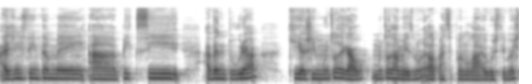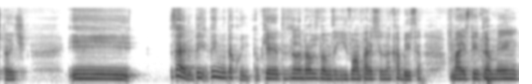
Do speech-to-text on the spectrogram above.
A gente tem também a Pixie Aventura, que eu achei muito legal, muito legal mesmo, ela participando lá, eu gostei bastante. E. Sério, tem, tem muita Queen. É porque eu tô tentando lembrar os nomes aqui que vão aparecer na cabeça. Mas tem também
